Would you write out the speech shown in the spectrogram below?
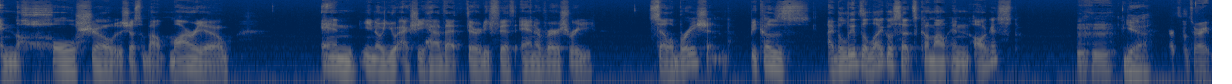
and the whole show is just about Mario. And you know, you actually have that 35th anniversary celebration because I believe the Lego sets come out in August. Mm-hmm. Yeah, that sounds right.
